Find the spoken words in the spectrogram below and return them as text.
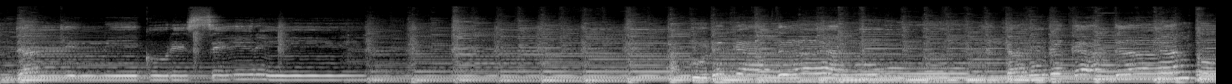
Dan kini ku di sini. Aku dekat denganmu Kamu dekat denganku.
